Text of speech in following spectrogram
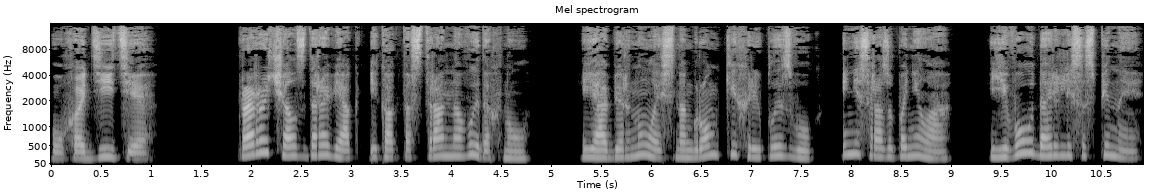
«Уходите!» Прорычал здоровяк и как-то странно выдохнул. Я обернулась на громкий хриплый звук и не сразу поняла. Его ударили со спины.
